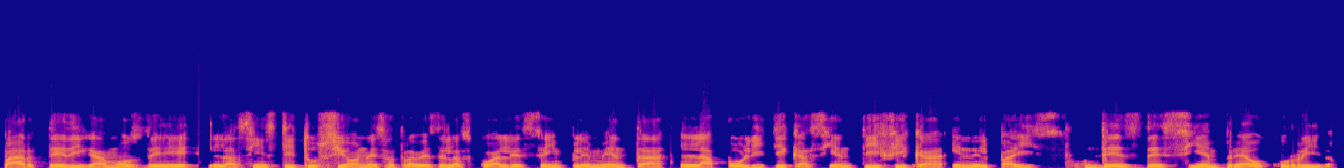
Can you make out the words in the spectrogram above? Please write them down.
parte, digamos, de las instituciones a través de las cuales se implementa la política científica en el país. Desde siempre ha ocurrido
